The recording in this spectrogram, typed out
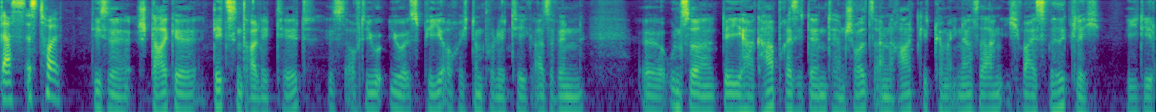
das ist toll. Diese starke Dezentralität ist auf die USP auch Richtung Politik. Also wenn äh, unser DIHK-Präsident Herrn Scholz einen Rat gibt, kann man Ihnen sagen, ich weiß wirklich, wie die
